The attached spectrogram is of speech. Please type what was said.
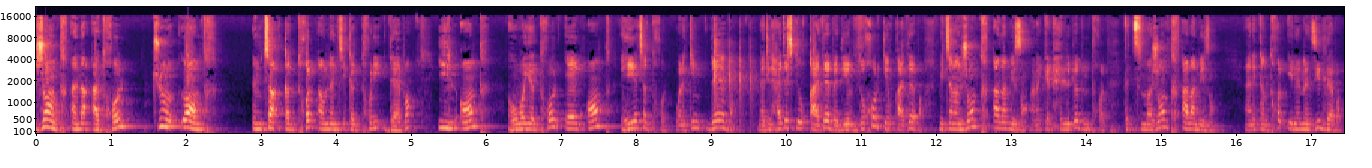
j'entre أنا أدخل. tu entres أنت كتدخل أو انت كتدخلي دابا. il entre هو يدخل. elle entre هي تدخل. ولكن دابا هذا الحدث كيوقع دابا ديال الدخول كيوقع دابا. مثلا j'entre à la maison أنا كنحل الباب ندخل. كتسمى j'entre à la maison. أنا كندخل إلى المنزل دابا.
